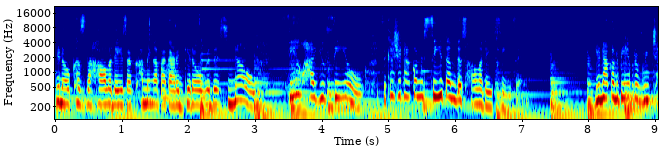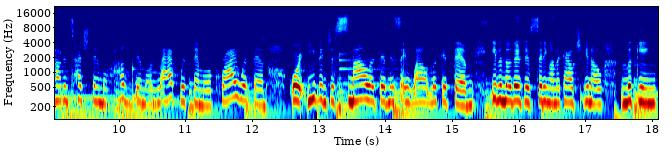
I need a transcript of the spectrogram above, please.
you know, because the holidays are coming up, I got to get over this. No, feel how you feel because you're not going to see them this holiday season. You're not going to be able to reach out and touch them or hug them or laugh with them or cry with them or even just smile at them and say, wow, look at them, even though they're just sitting on the couch, you know, looking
